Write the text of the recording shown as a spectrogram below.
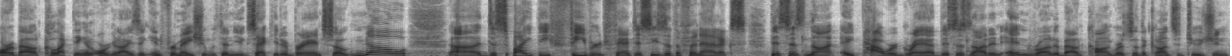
are about collecting and organizing information within the executive branch. So, no, uh, despite the fevered fantasies of the fanatics, this is not a power grab. This is not an end run about Congress or the Constitution.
